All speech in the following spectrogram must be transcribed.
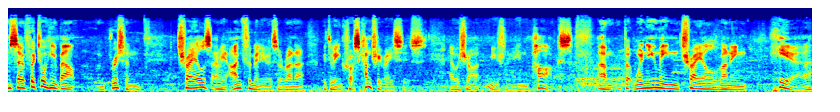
so if we're talking about Britain, trails, I mean, I'm familiar as a runner with doing cross country races, which are usually in parks. Um, but when you mean trail running here,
